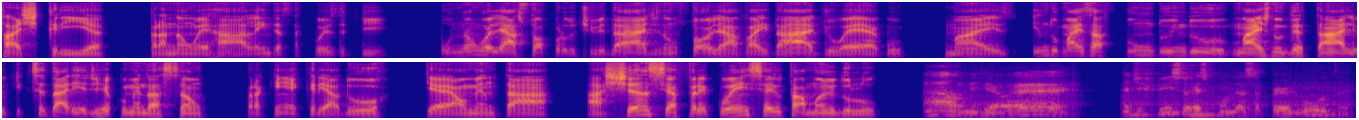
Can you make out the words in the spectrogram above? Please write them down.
faz cria para não errar, além dessa coisa de o não olhar só a produtividade, não só olhar a vaidade, o ego, mas indo mais a fundo, indo mais no detalhe, o que, que você daria de recomendação para quem é criador, que é aumentar a chance, a frequência e o tamanho do lucro? Ah, Miguel, é, é difícil responder essa pergunta,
